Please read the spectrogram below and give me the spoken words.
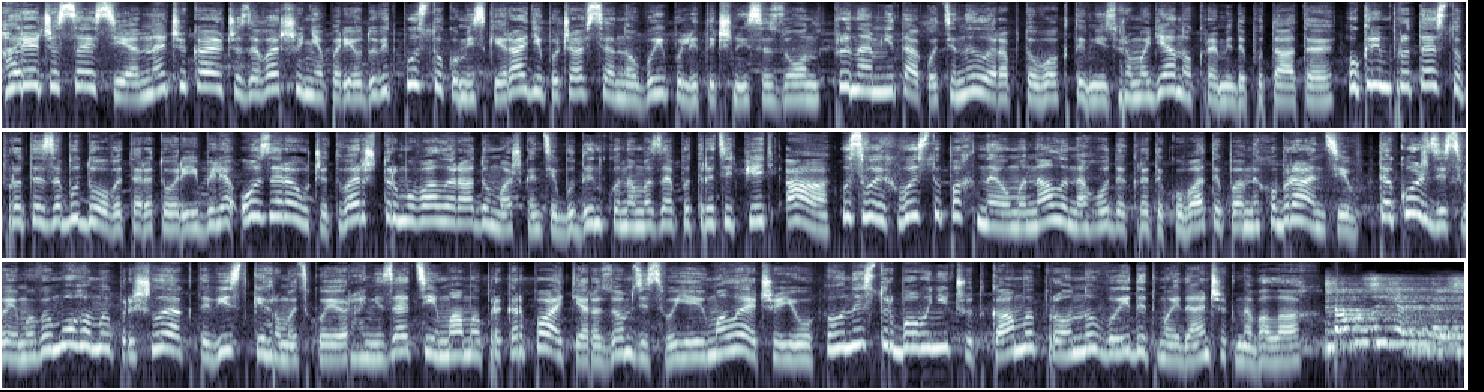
Гаряча сесія, не чекаючи завершення періоду відпусток, у міській раді почався новий політичний сезон. Принаймні так оцінили раптову активність громадян окремі депутати. Окрім протесту проти забудови території біля озера, у четвер штурмували раду мешканці будинку на Мазепи 35А. У своїх виступах не оминали нагоди критикувати певних обранців. Також зі своїми вимогами прийшли активістки громадської організації Мами Прикарпаття разом зі своєю малечею. Вони стурбовані чутками про новий дитмайданчик на валах. Там уже є дитячий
